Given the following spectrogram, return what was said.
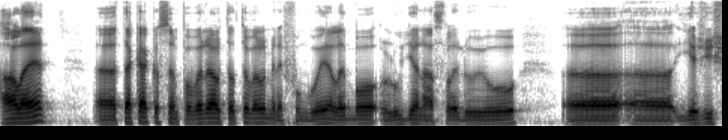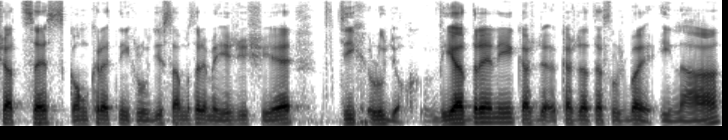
Ale eh, tak, jako jsem povedal, toto velmi nefunguje, lebo ľudia následují uh, Ježíša cez konkrétních lidí. Samozřejmě Ježíš je v těch ľuďoch vyjadrený, každá, každá ta služba je jiná.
